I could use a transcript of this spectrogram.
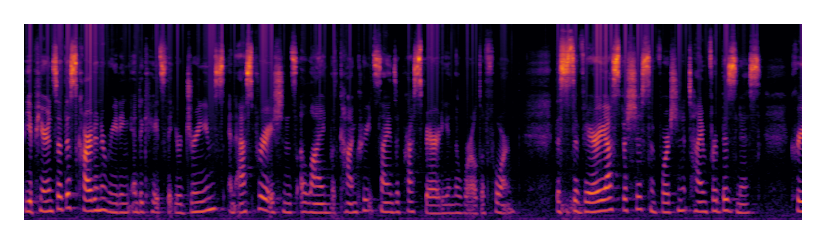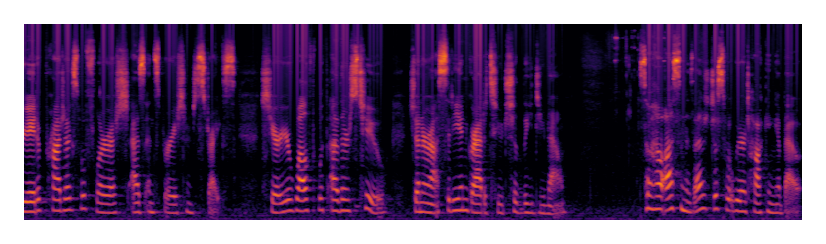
The appearance of this card in a reading indicates that your dreams and aspirations align with concrete signs of prosperity in the world of form. This is a very auspicious and fortunate time for business. Creative projects will flourish as inspiration strikes. Share your wealth with others too. Generosity and gratitude should lead you now. So, how awesome is that? Is just what we were talking about.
